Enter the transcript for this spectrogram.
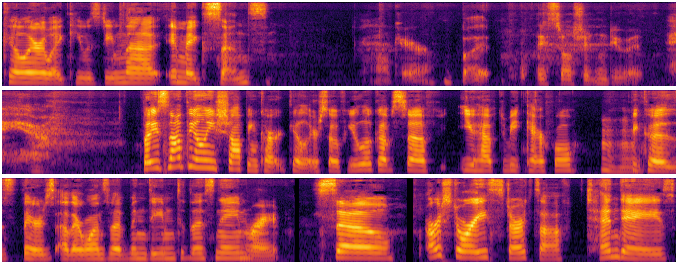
killer, like he was deemed that, it makes sense. I don't care. But They still shouldn't do it. Yeah. But he's not the only shopping cart killer. So if you look up stuff, you have to be careful Mhm. because there's other ones that have been deemed to this name. Right. So our story starts off 10 days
